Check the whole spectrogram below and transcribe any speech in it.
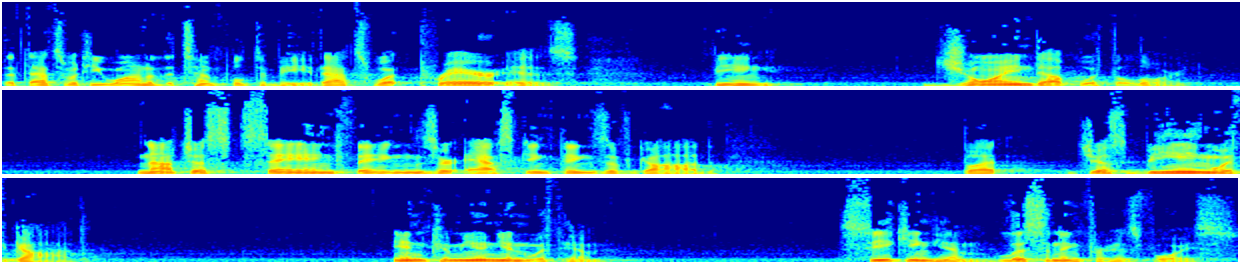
that that's what he wanted the temple to be. That's what prayer is being joined up with the Lord. Not just saying things or asking things of God, but just being with God, in communion with Him, seeking Him, listening for His voice.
